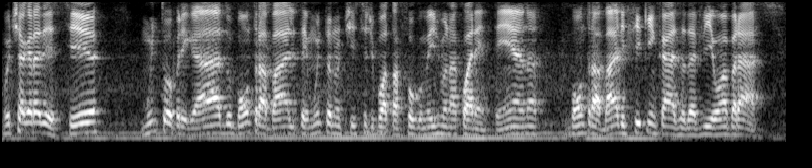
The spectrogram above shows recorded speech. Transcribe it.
vou te agradecer. Muito obrigado. Bom trabalho. Tem muita notícia de Botafogo mesmo na quarentena. Bom trabalho e fique em casa, Davi. Um abraço.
